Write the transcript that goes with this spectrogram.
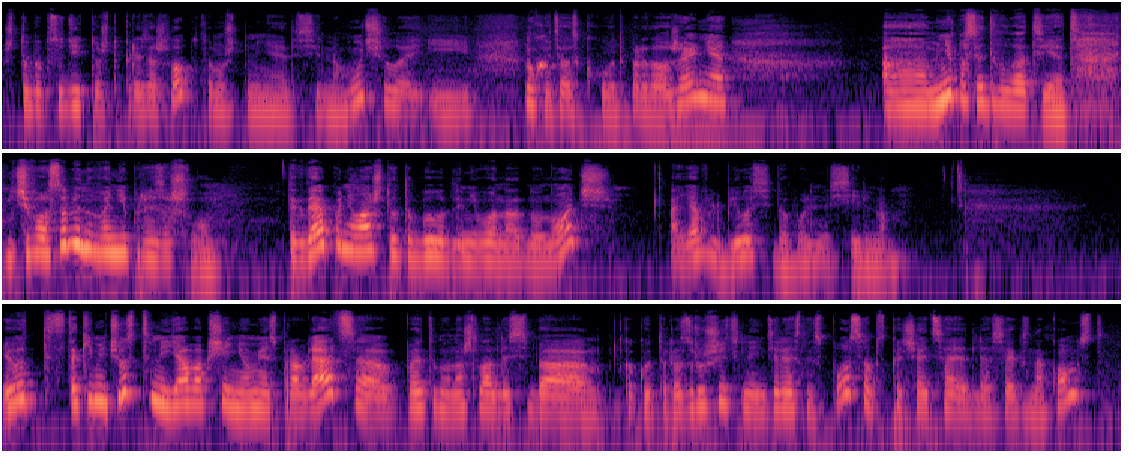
чтобы обсудить то, что произошло, потому что меня это сильно мучило, и, ну, хотелось какого-то продолжения. А мне последовал ответ. Ничего особенного не произошло. Тогда я поняла, что это было для него на одну ночь, а я влюбилась и довольно сильно. И вот с такими чувствами я вообще не умею справляться, поэтому нашла для себя какой-то разрушительный, интересный способ скачать сайт для секс-знакомств —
